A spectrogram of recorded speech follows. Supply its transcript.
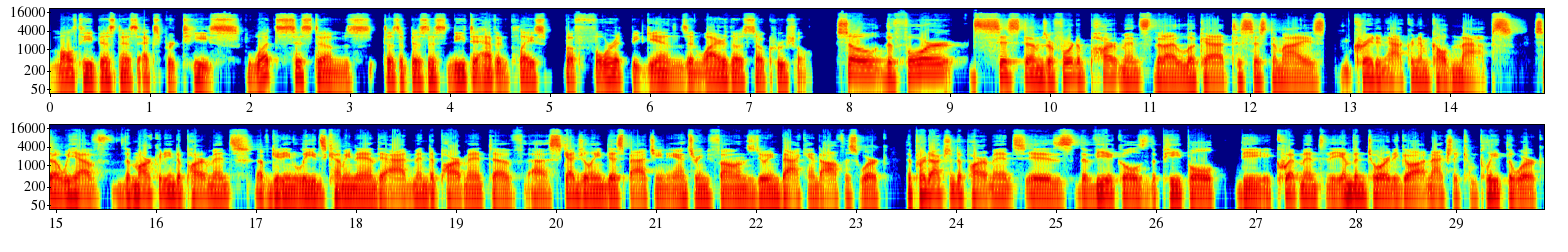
multi-business expertise, what systems does a business need to have in place before it begins and why are those so crucial? So, the four systems or four departments that I look at to systemize create an acronym called MAPS. So we have the marketing department of getting leads coming in, the admin department of uh, scheduling, dispatching, answering phones, doing back end office work. The production department is the vehicles, the people, the equipment, the inventory to go out and actually complete the work.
